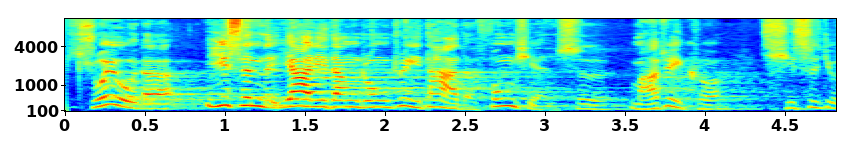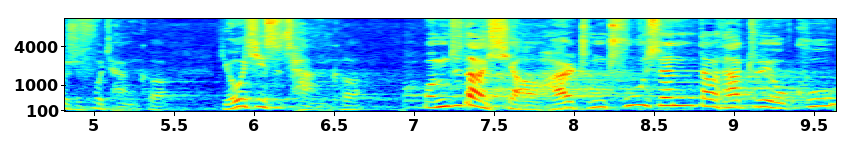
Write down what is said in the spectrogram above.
所有的医生的压力当中，最大的风险是麻醉科，其次就是妇产科，尤其是产科。我们知道，小孩从出生到他最后哭，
